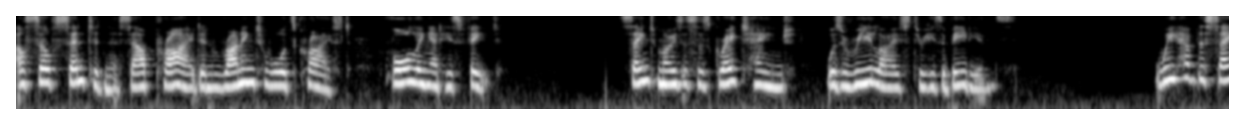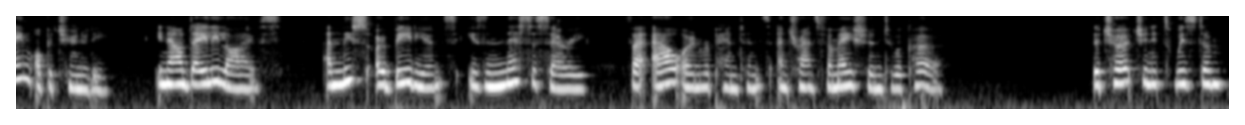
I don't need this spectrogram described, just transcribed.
our self centeredness, our pride, and running towards Christ, falling at his feet. Saint Moses' great change was realized through his obedience. We have the same opportunity in our daily lives, and this obedience is necessary for our own repentance and transformation to occur. The Church, in its wisdom,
